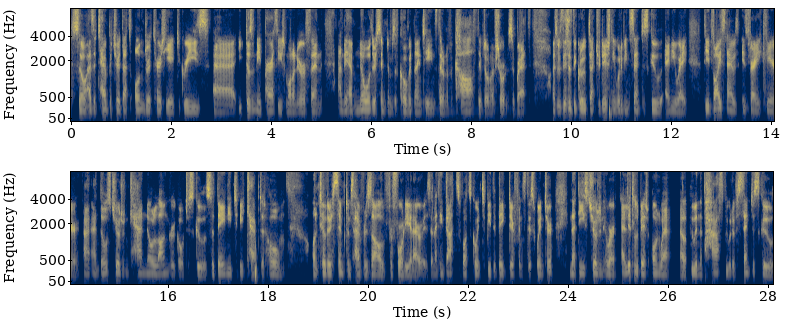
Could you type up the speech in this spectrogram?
so has a temperature that's under 38 degrees, uh, doesn't need paracetamol or Nurofen, and they have no other symptoms of COVID 19, they don't have a cough, they don't have shortness of breath. I suppose this is the group that traditionally would have been sent to school anyway. The advice now is, is very clear, and those children can no longer go to school, so they need to be kept at home until their symptoms have resolved for 48 hours. And I think that's what's going to be the big difference this winter, in that these children who are a little bit unwell, who in the past we would have sent to school,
